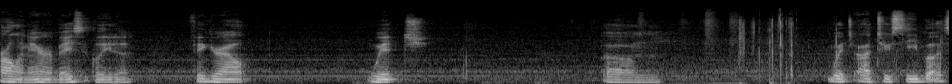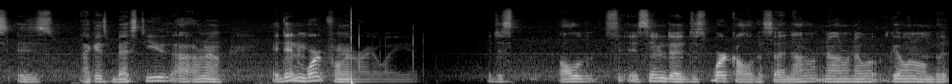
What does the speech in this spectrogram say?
trial and error basically to figure out which um, which I2C bus is I guess best to use. I don't know. It didn't work for me right away. It, it just all of, it seemed to just work all of a sudden. I don't know. I don't know what was going on, but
